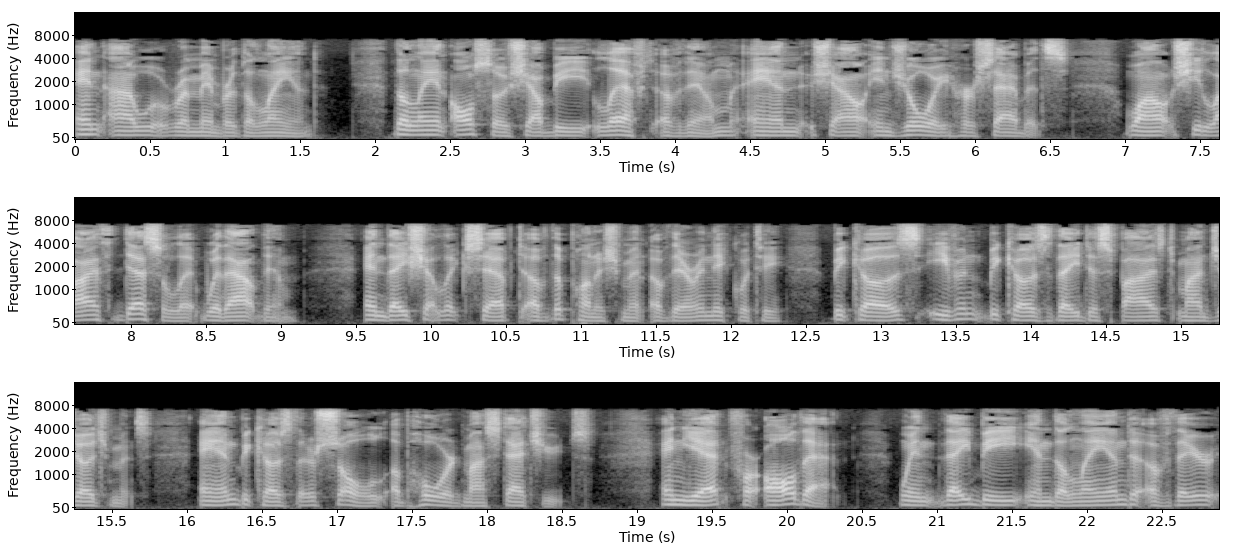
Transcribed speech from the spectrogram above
and I will remember the land. The land also shall be left of them, and shall enjoy her Sabbaths, while she lieth desolate without them and they shall accept of the punishment of their iniquity, because, even because they despised my judgments, and because their soul abhorred my statutes. And yet, for all that, when they be in the land of their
